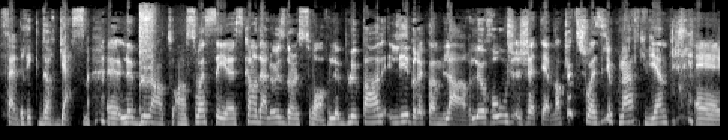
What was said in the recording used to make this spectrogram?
Fabrique d'orgasme. Euh, le bleu en en soi, c'est euh, scandaleuse d'un soir. Le bleu pâle, libre comme l'art. Le rouge, je t'aime. Donc là, tu choisis les couleurs qui viennent, euh,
